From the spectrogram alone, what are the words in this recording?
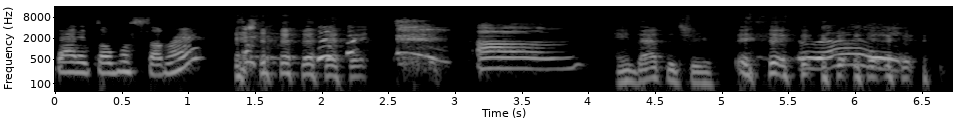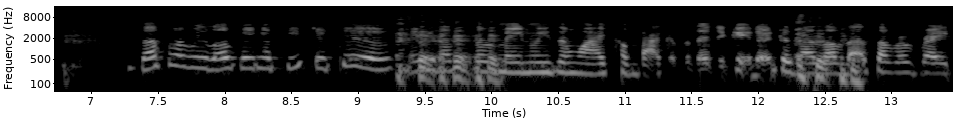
that it's almost summer. um, Ain't that the truth? right. That's why we love being a teacher too. Maybe that's the main reason why I come back as an educator because I love that summer break.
